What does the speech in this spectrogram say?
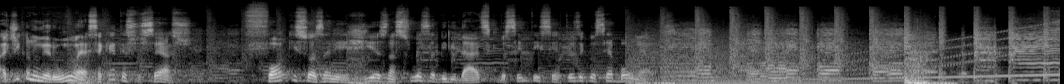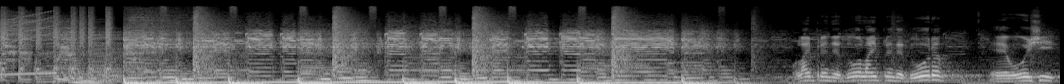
a dica número um é: você quer ter sucesso? Foque suas energias nas suas habilidades que você tem certeza que você é bom nelas. Olá, empreendedor, olá, empreendedora. É, hoje,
